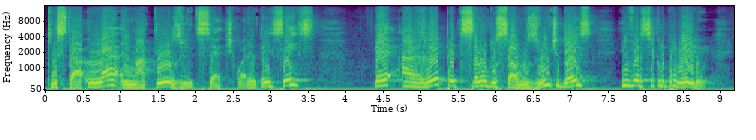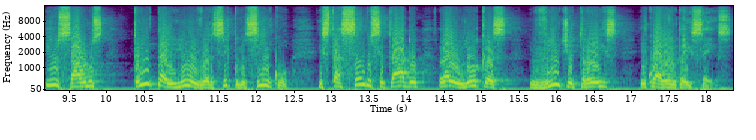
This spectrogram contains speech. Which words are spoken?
Que está lá em Mateus 27, 46, é a repetição dos Salmos 22 e o versículo 1. E os Salmos 31, versículo 5, está sendo citado lá em Lucas 23 e 46.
